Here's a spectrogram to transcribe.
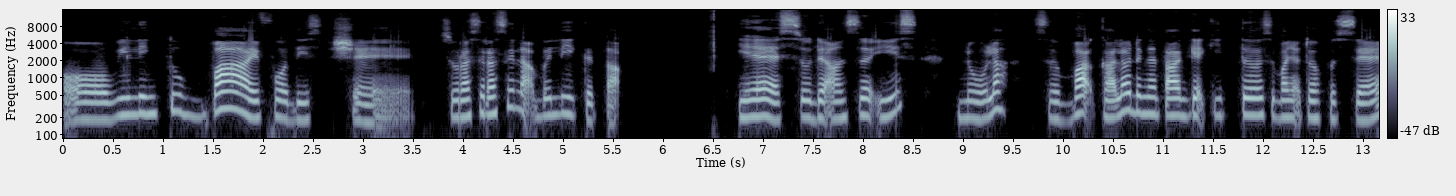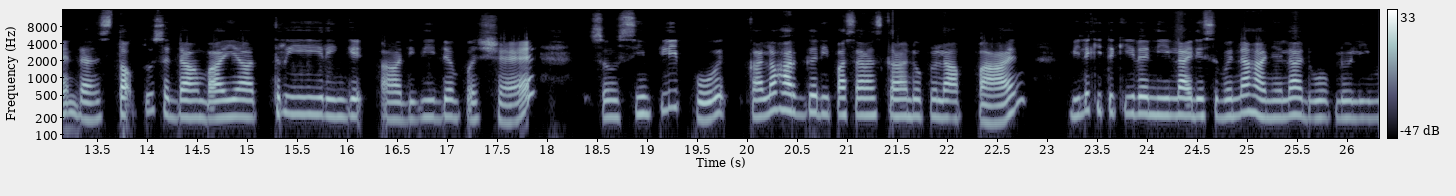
or willing to buy for this share? So rasa-rasa nak beli ke tak? Yes, so the answer is no lah. Sebab kalau dengan target kita sebanyak 12% dan stok tu sedang bayar RM3 uh, dividend per share. So simply put, kalau harga di pasaran sekarang 28, bila kita kira nilai dia sebenar hanyalah RM25.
